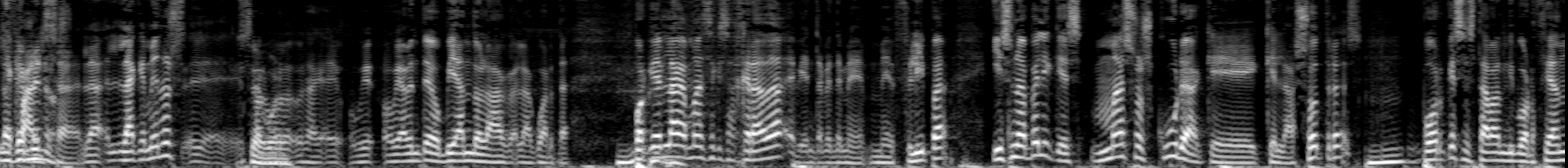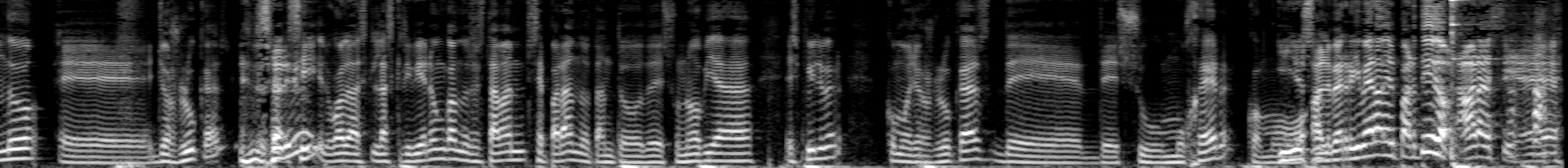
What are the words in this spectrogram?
La que falsa. La, la que menos, eh, Sí, bueno. o sea, obvi- obviamente obviando la, la cuarta. Porque es la más exagerada, evidentemente me, me flipa. Y es una peli que es más oscura que, que las otras, porque se estaban divorciando eh, George Lucas. ¿En O sea, serio? sí, luego la, la escribieron cuando se estaban separando tanto de su novia Spielberg como George Lucas de, de su mujer como Albert Rivera del partido. Ahora sí. eh.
